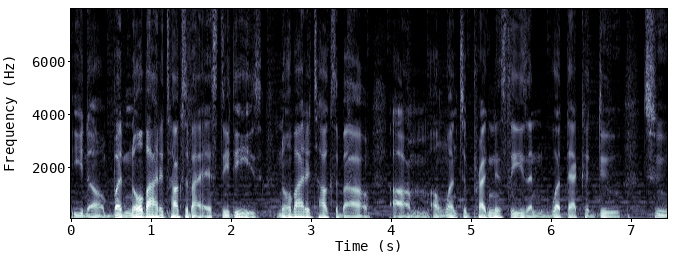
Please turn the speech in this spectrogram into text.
you know, but nobody talks about STDs. Nobody talks about um, unwanted pregnancies and what that could do to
